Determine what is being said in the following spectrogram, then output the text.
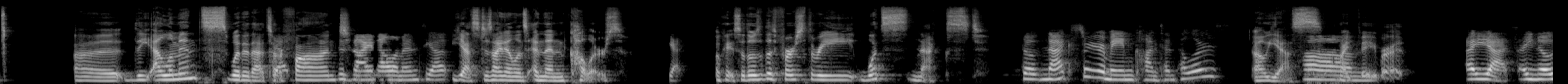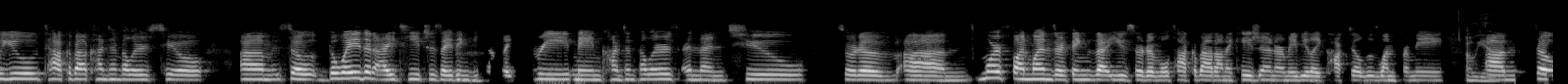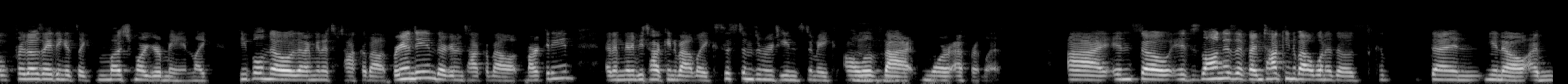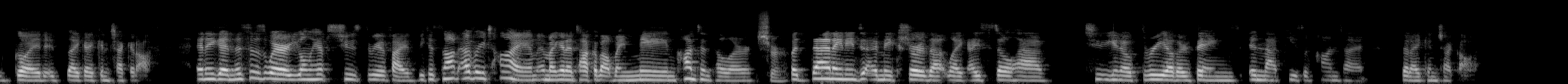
uh, the elements, whether that's our font, design elements. Yeah. Yes, design elements, and then colors. Yes. Okay, so those are the first three. What's next? So next are your main content pillars. Oh yes, um, my favorite. Uh, yes, I know you talk about content pillars too. Um, so the way that I teach is I think mm-hmm. you have like three main content pillars and then two sort of um, more fun ones or things that you sort of will talk about on occasion or maybe like cocktails is one for me. Oh yeah. Um, so for those, I think it's like much more your main. Like people know that I'm going to talk about branding, they're going to talk about marketing, and I'm going to be talking about like systems and routines to make all mm-hmm. of that more effortless. Uh, and so if, as long as if I'm talking about one of those, then, you know, I'm good. It's like I can check it off. And again, this is where you only have to choose three of five because not every time am I going to talk about my main content pillar. Sure. But then I need to make sure that like I still have two, you know, three other things in that piece of content that I can check off.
